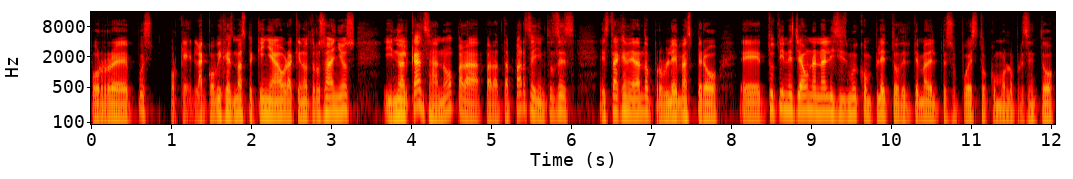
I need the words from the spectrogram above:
por eh, pues porque la cobija es más pequeña ahora que en otros años y no alcanza, ¿no? Para, para taparse y entonces está generando problemas, pero eh, tú tienes ya un análisis muy completo del tema del presupuesto como lo presentó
